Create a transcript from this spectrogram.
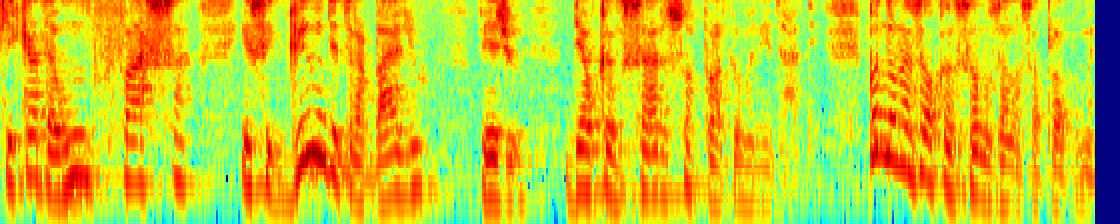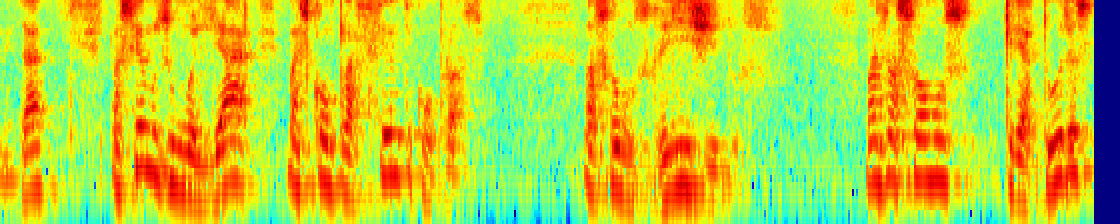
que cada um faça esse grande trabalho, vejo, de alcançar a sua própria humanidade. Quando nós alcançamos a nossa própria humanidade, nós temos um olhar mais complacente com o próximo. Nós somos rígidos, mas nós somos criaturas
